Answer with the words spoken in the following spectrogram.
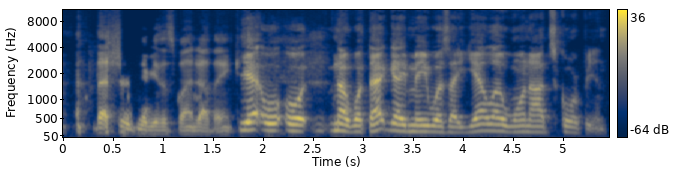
that should give you the sponge. I think. yeah. Or, or no, what that gave me was a yellow one-eyed scorpion.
